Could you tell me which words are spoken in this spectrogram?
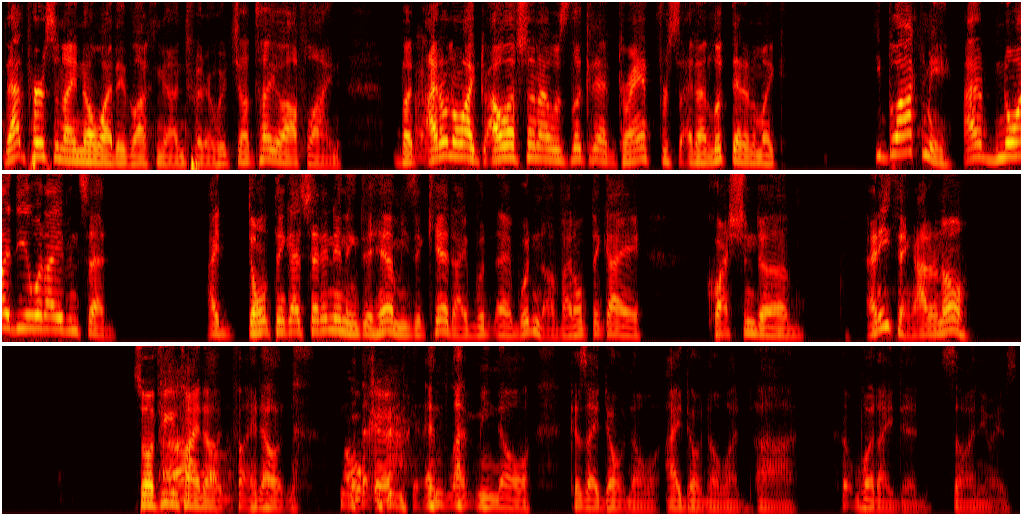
That person I know why they blocked me on Twitter, which I'll tell you offline. But I don't know why. All of a sudden I was looking at Grant for, and I looked at it and I'm like, he blocked me. I have no idea what I even said. I don't think I said anything to him. He's a kid. I wouldn't. I wouldn't have. I don't think I questioned uh, anything. I don't know. So if you can find out, find out. Okay. and let me know because I don't know. I don't know what uh what I did. So, anyways,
